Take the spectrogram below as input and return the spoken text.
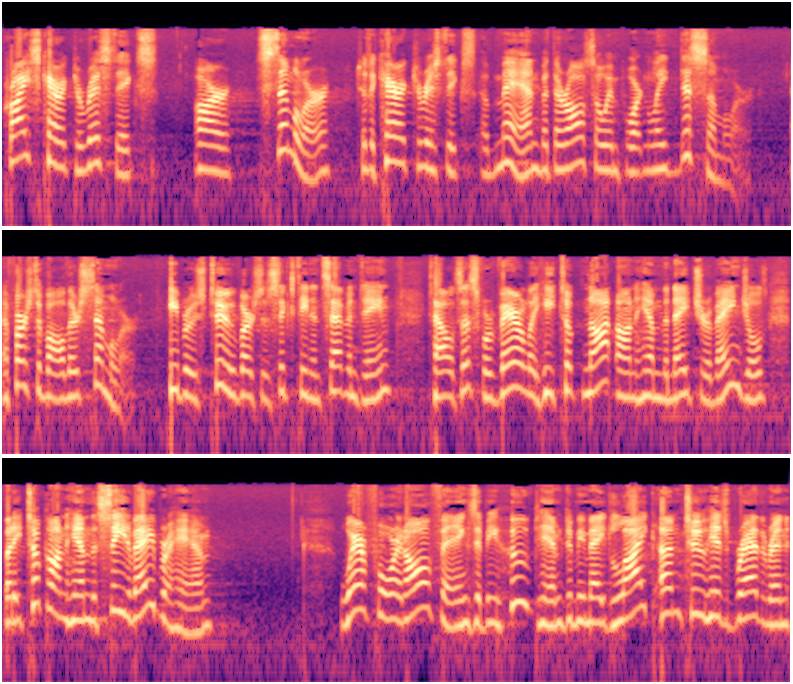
Christ's characteristics are similar to the characteristics of man, but they're also importantly dissimilar. Now, first of all, they're similar. Hebrews 2 verses 16 and 17 tells us, For verily he took not on him the nature of angels, but he took on him the seed of Abraham. Wherefore, in all things, it behooved him to be made like unto his brethren,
